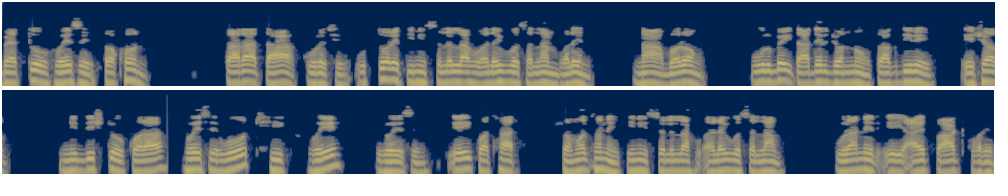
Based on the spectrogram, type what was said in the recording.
ব্যর্থ হয়েছে তখন তারা তা করেছে। উত্তরে তিনি সাল্লাল্লাহু আলাইহি ওয়াসাল্লাম বলেন, না, বরং পূর্বেই তাদের জন্য তাকদিরে এসব নির্দিষ্ট করা হয়েছে ও ঠিক হয়ে রয়েছে। এই কথার সমর্থনে তিনি সাল্লাল্লাহু আলাইহি ওয়াসাল্লাম কুরআনের এই আয়াত পাঠ করেন।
